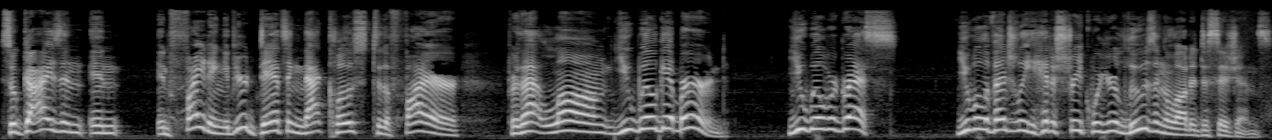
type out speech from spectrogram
So guys in in in fighting, if you're dancing that close to the fire for that long, you will get burned. You will regress you will eventually hit a streak where you're losing a lot of decisions.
